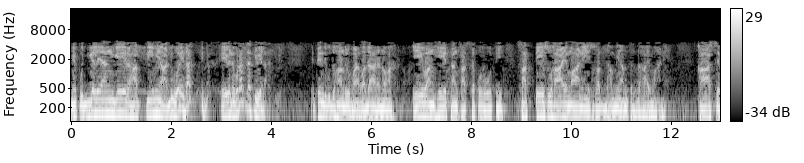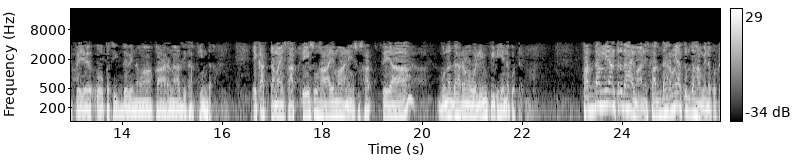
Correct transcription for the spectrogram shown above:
මේ පුද්ගලයන්ගේ රහත් වීමේ අඩුව එදත් ඒ වෙනකොටත් ඇති වෙලා. එතෙන්දි බුදුහාඳුරු වදාරනවා ඒවං හේතං කස්සප හෝති සත්තේසු හායමානේසු සද්ධම්මේ අන්තර්දායමානේ. කාශ්‍යපය ඕක සිද්ධ වෙනවා කාරණා දෙකක් හින්දා. එකක් තමයි සත්තේසු හායමානේසු සත්‍යයා ಗುಣධර්ම වලින් පිරිහෙනකොට. සද්ධම්මේ අන්තර්දායමානේ සද්ධර්මයේ අතුරුදහන් වෙනකොට.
